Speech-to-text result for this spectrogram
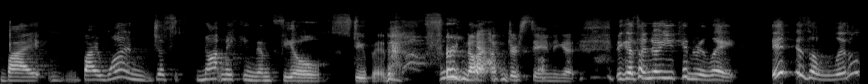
by by one just not making them feel stupid for not yeah. understanding it. Because i know you can relate. It is a little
